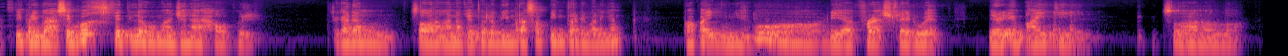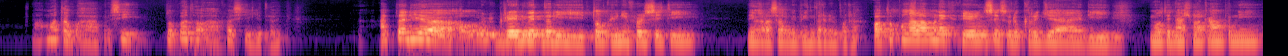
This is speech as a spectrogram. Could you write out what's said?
Ngasih peribahasa waqfid lahu ma janaha dhul. Terkadang seorang anak itu lebih merasa pintar dibandingkan bapak ibunya. Oh, dia fresh graduate dari MIT. Subhanallah. Mama tahu apa sih? Bapak tahu apa sih gitu. Atau dia graduate dari top university, dia ngerasa lebih pintar daripada. Waktu pengalaman experience sudah kerja di multinational company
